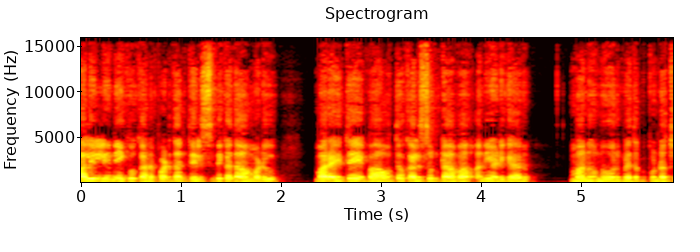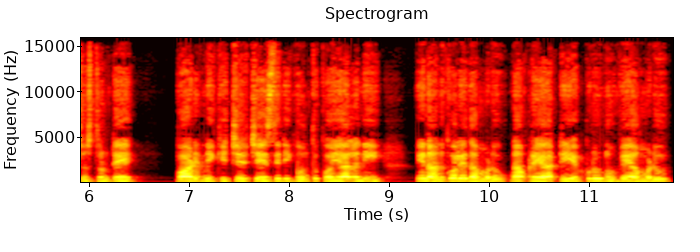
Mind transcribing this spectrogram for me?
ఆ లిల్లీ నీకు కనపడదని తెలిసింది కదా అమ్మడు. మరైతే బావతో కలిసుంటావా? అని అడిగారు. మను నోరు మెదపకుండా చూస్తుంటే వాడు నీకిచ్చి చేసి నీ గొంతు కొయ్యాలని నేను అనుకోలేదు అమ్మడు. నా ప్రయారిటీ ఎప్పుడు నువ్వే అమ్మడు.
